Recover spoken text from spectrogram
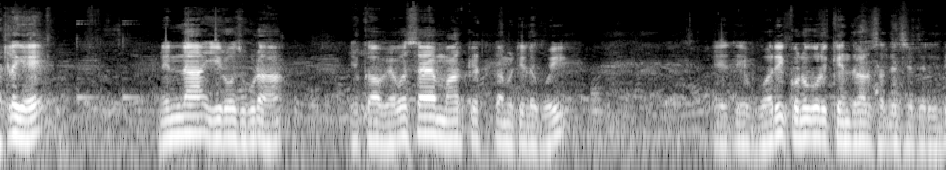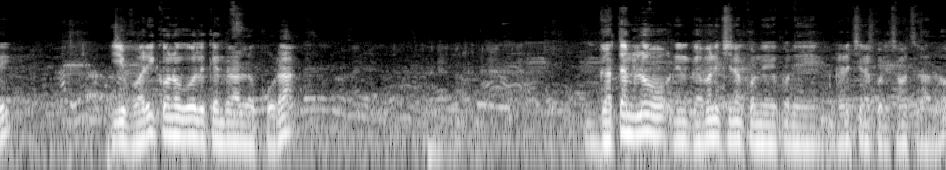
అట్లాగే నిన్న ఈరోజు కూడా ఈ యొక్క వ్యవసాయ మార్కెట్ కమిటీలకు పోయి అయితే వరి కొనుగోలు కేంద్రాలు సందర్శించడం జరిగింది. ఈ వరి కొనుగోలు కేంద్రాల్లో కూడా గతంలో నేను గమనించిన కొన్ని కొన్ని గడిచిన కొన్ని సంవత్సరాల్లో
